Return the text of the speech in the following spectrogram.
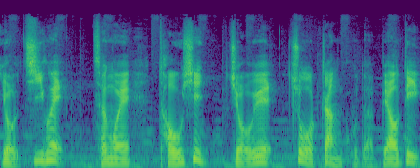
有机会成为投信九月做账股的标的。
